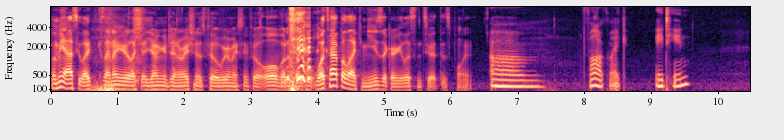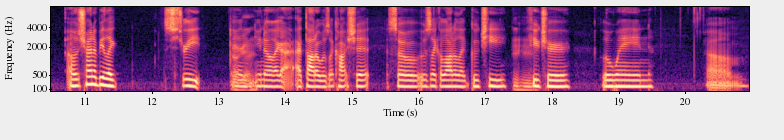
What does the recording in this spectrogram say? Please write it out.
Let me ask you, like, because I know you're like a younger generation. It's feel weird, makes me feel old. But it's like, what type of like music are you listening to at this point? um, fuck, like 18. I was trying to be like street, and Okay. you know, like I, I thought it was like hot shit. So it was like a lot of like Gucci, Mhm. Future, Lil Wayne. Um,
